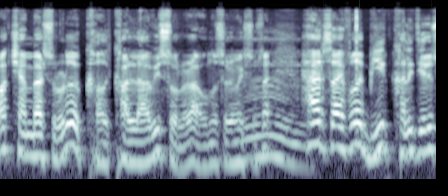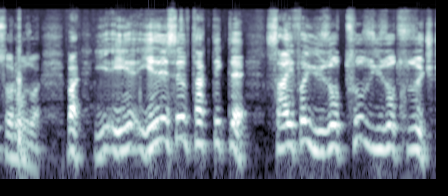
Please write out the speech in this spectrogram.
Bak çember soruları da kal- kallavi sorular ha onu söylemek istiyorsan. Hmm. Her sayfada bir kaliteli sorumuz var. Bak 7. sınıf taktikle sayfa 130-133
